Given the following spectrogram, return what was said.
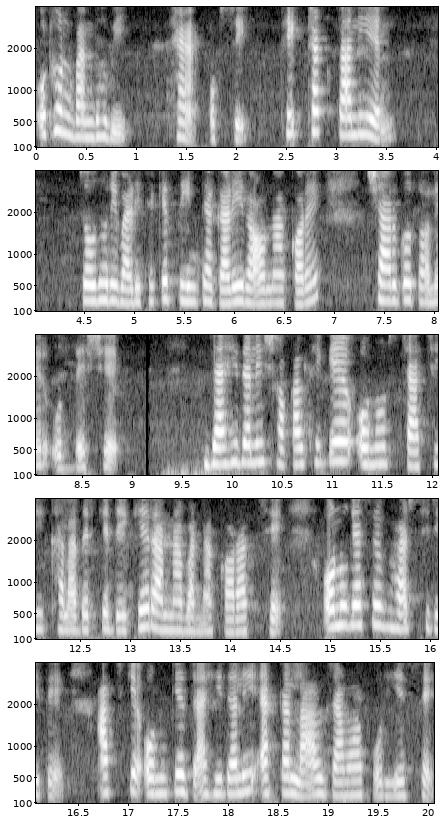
উঠুন বান্ধবী। হ্যাঁ উঠছি। ঠিকঠাক চালিয়েন। চৌধুরী বাড়ি থেকে তিনটা গাড়ি রওনা করে সার্গতলের উদ্দেশ্যে। জাহিদ আলী সকাল থেকে অনুর চাচি খালাদেরকে ডেকে রান্নাবান্না করাচ্ছে। অনু ভার্সিটিতে। আজকে অনুকে জাহিদ আলী একটা লাল জামা পরিয়েছে।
